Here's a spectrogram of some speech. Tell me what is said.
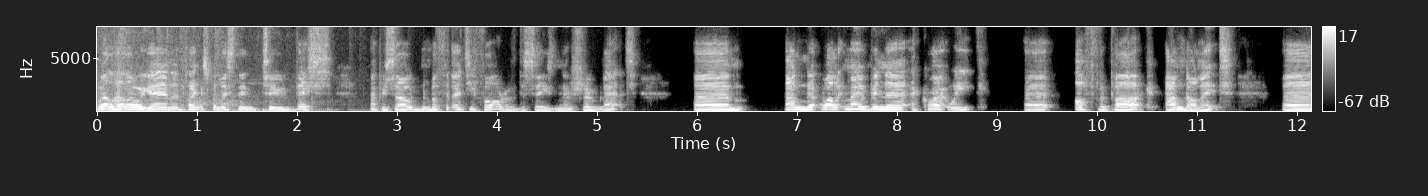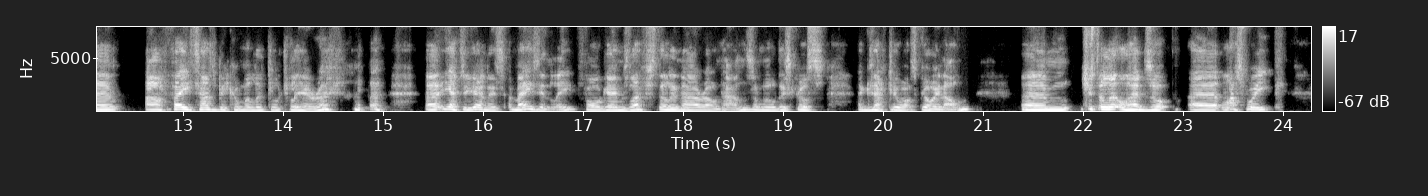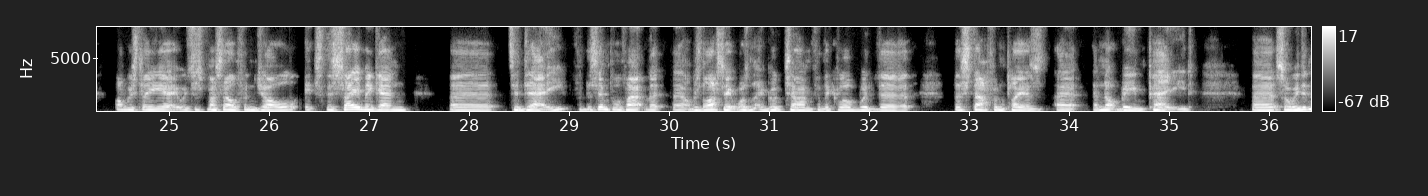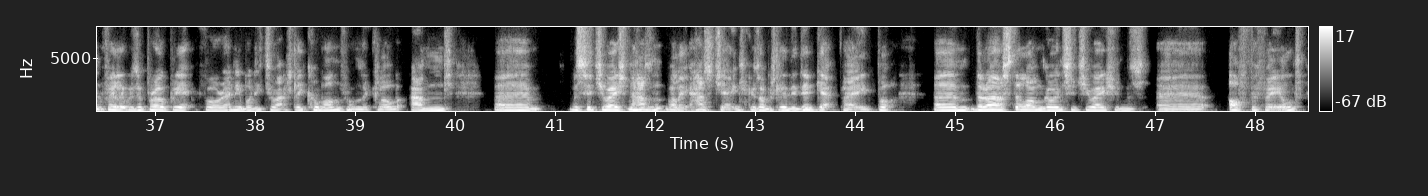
Well, hello again, and thanks for listening to this episode, number 34 of the season of ShrimpNet. Um, and uh, while it may have been a, a quiet week uh, off the park and on it, um, our fate has become a little clearer. uh, yet again, it's amazingly four games left, still in our own hands, and we'll discuss exactly what's going on. Um, just a little heads up uh, last week, obviously, uh, it was just myself and Joel. It's the same again uh, today for the simple fact that uh, obviously last week wasn't a good time for the club with the the staff and players uh, not being paid. Uh, so we didn't feel it was appropriate for anybody to actually come on from the club. And um, the situation hasn't, well, it has changed because obviously they did get paid, but um, there are still ongoing situations uh, off the field,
